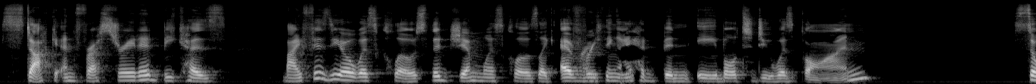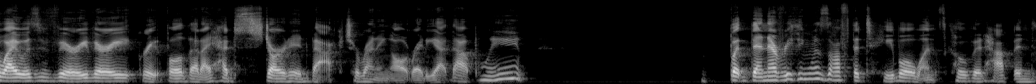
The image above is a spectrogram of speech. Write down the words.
stuck and frustrated because my physio was closed, the gym was closed, like everything. I had been able to do was gone. So I was very, very grateful that I had started back to running already at that point. But then everything was off the table once COVID happened.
